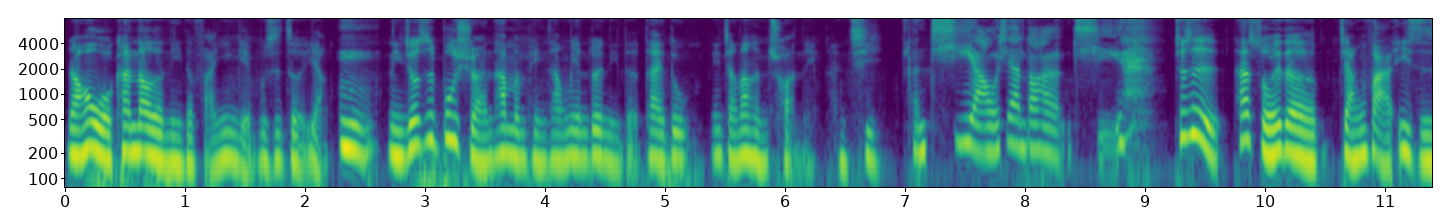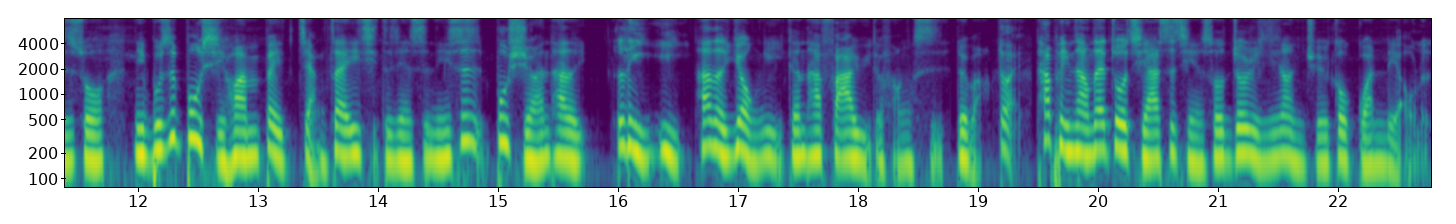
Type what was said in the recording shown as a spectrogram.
然后我看到的你的反应也不是这样，嗯，你就是不喜欢他们平常面对你的态度。你讲到很喘哎、很气。很气啊！我现在都还很气。就是他所谓的讲法，意思是说，你不是不喜欢被讲在一起这件事，你是不喜欢他的利益、他的用意跟他发语的方式，对吧？对他平常在做其他事情的时候，就已经让你觉得够官僚了。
